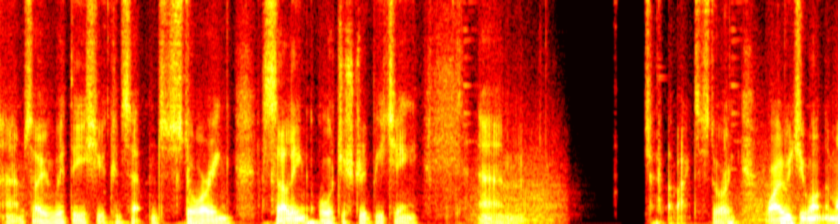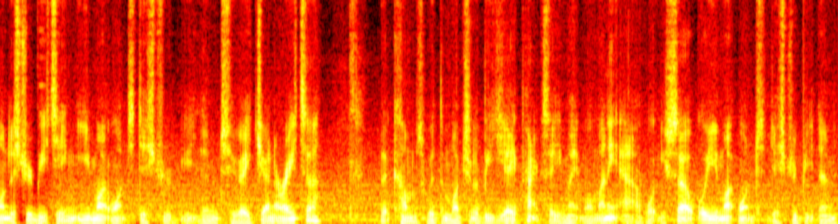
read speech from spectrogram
Um, so with these you can set them to storing, selling or distributing. Um, put that back to storing. Why would you want them on distributing? You might want to distribute them to a generator that comes with the modular BGA pack so you make more money out of what you sell or you might want to distribute them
